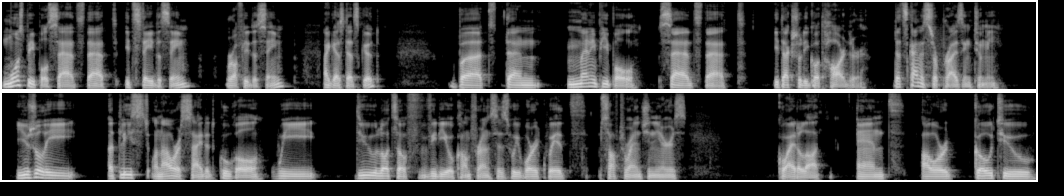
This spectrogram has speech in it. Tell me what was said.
Most people said that it stayed the same, roughly the same. I guess that's good. But then many people said that it actually got harder. That's kind of surprising to me. Usually, at least on our side at Google, we do lots of video conferences. We work with software engineers quite a lot. And our go to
